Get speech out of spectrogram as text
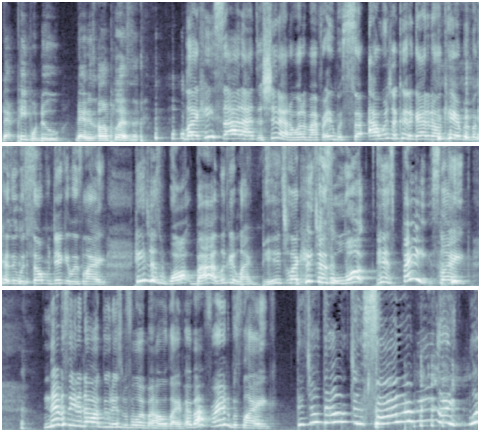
that people do that is unpleasant. Like he side eyed the shit out of one of my friends. It was so. I wish I could have got it on camera because it was so ridiculous. Like he just walked by looking like bitch. Like he just looked his face. Like never seen a dog do this before in my whole life. And my friend was like. Did your dog just side eye me? Like, what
